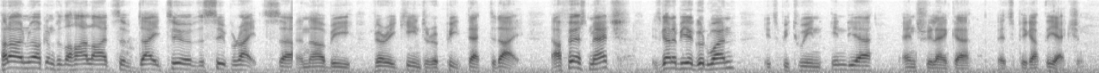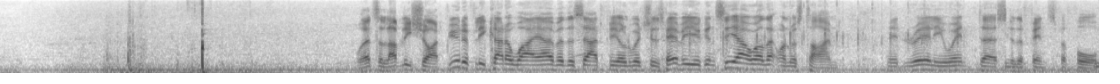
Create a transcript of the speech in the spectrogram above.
Hello and welcome to the highlights of day two of the Super 8s, uh, and they'll be very keen to repeat that today. Our first match is going to be a good one. It's between India and Sri Lanka. Let's pick up the action. Well, that's a lovely shot. Beautifully cut away over this outfield, which is heavy. You can see how well that one was timed. It really went uh, to the fence for four.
